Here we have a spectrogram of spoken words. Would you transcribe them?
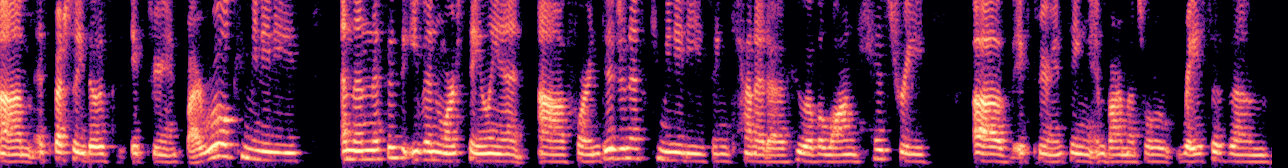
um, especially those experienced by rural communities. And then this is even more salient uh, for Indigenous communities in Canada who have a long history of experiencing environmental racism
